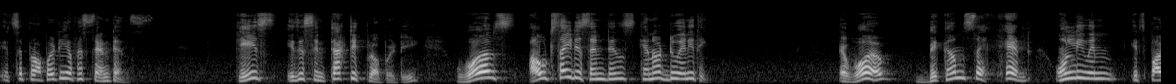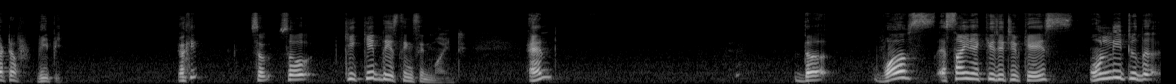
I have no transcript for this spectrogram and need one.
it's a property of a sentence. Case is a syntactic property. Verbs outside a sentence cannot do anything. A verb becomes a head only when it's part of VP. Okay? So, so keep, keep these things in mind. And the verbs assign accusative case only to the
